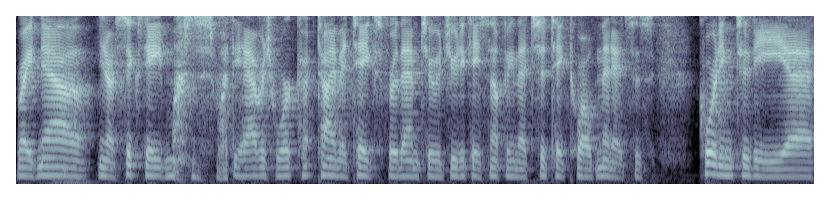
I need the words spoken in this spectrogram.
right now, you know, six to eight months is what the average work time it takes for them to adjudicate something that should take 12 minutes. Is according to the uh,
